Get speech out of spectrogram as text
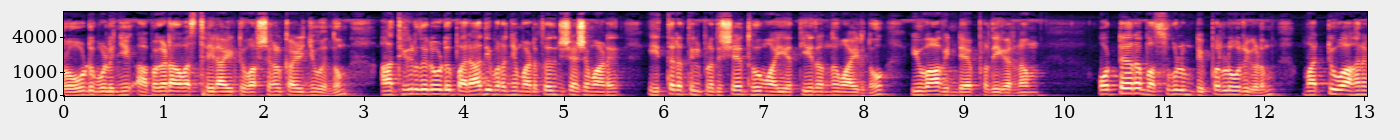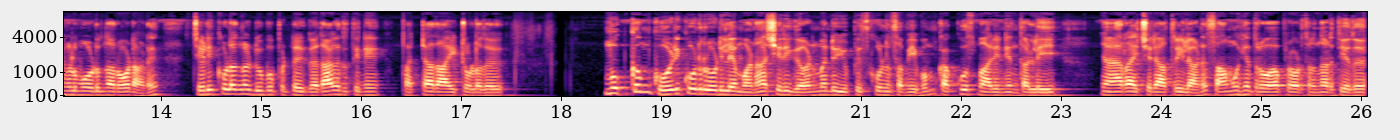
റോഡ് പൊളിഞ്ഞ് അപകടാവസ്ഥയിലായിട്ട് വർഷങ്ങൾ കഴിഞ്ഞുവെന്നും അധികൃതരോട് പരാതി പറഞ്ഞ് മടുത്തതിനു ശേഷമാണ് ഇത്തരത്തിൽ പ്രതിഷേധവുമായി എത്തിയതെന്നുമായിരുന്നു യുവാവിന്റെ പ്രതികരണം. ഒട്ടേറെ ബസ്സുകളും ടിപ്പർ ലോറികളും മറ്റു വാഹനങ്ങളും ഓടുന്ന റോഡാണ് ചെളിക്കുളങ്ങൾ രൂപപ്പെട്ട് ഗതാഗതത്തിന് പറ്റാതായിട്ടുള്ളത്. മുക്കം കോഴിക്കോട് റോഡിലെ മണാശ്ശേരി ഗവൺമെന്റ് യു പി സ്കൂളിന് സമീപം കക്കൂസ് മാലിന്യം തള്ളി. ഞായറാഴ്ച രാത്രിയിലാണ് സാമൂഹ്യദ്രോഹ പ്രവർത്തനം നടത്തിയത്.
